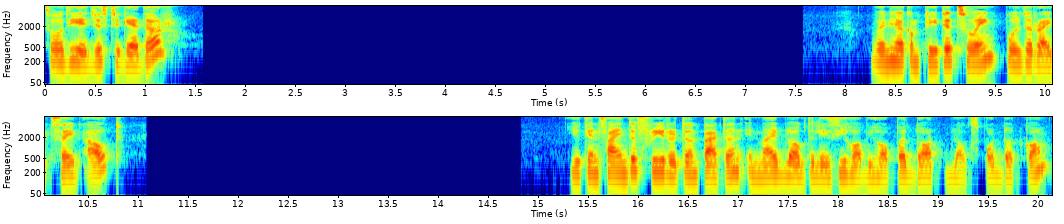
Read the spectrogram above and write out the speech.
sew the edges together When you have completed sewing, pull the right side out. You can find the free return pattern in my blog thelazyhobbyhopper.blogspot.com.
